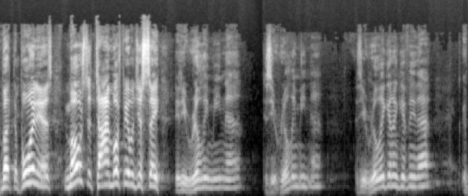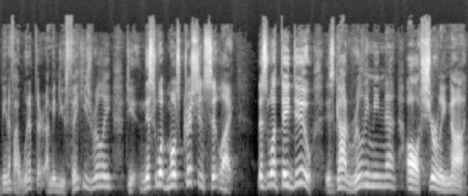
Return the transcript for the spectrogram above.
but the point is, most of the time, most people just say, "Did he really mean that? Does he really mean that? Is he really going to give me that? I mean, if I went up there, I mean, do you think he's really? Do you, this is what most Christians sit like. This is what they do. Does God really mean that? Oh, surely not.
